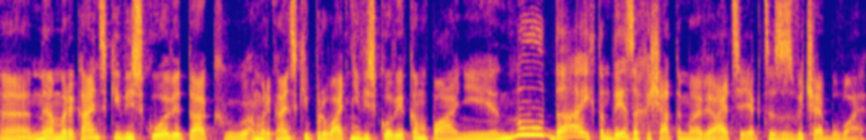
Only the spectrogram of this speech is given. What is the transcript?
е, не американські військові, так американські приватні військові компанії. Ну да, їх там десь захищатиме авіація, як це зазвичай буває.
